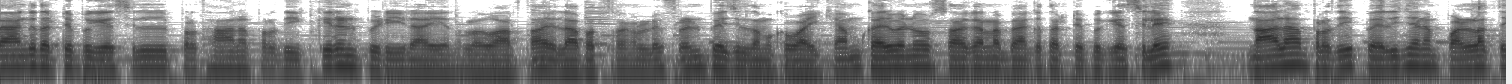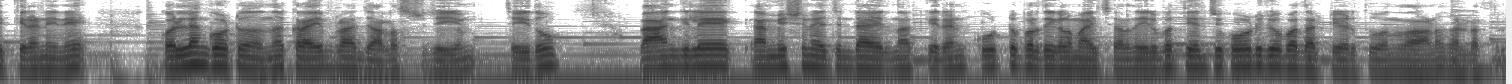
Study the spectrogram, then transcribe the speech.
ബാങ്ക് തട്ടിപ്പ് കേസിൽ പ്രധാന പ്രതി കിരൺ പിടിയിലായി എന്നുള്ള വാർത്ത എല്ലാ പത്രങ്ങളുടെയും ഫ്രണ്ട് പേജിൽ നമുക്ക് വായിക്കാം. കരുവന്നൂർ സഹകരണ ബാങ്ക് തട്ടിപ്പ് കേസിലെ നാലാം പ്രതി പെരിഞ്ഞനം പള്ളത്ത് കിരണിനെ കൊല്ലങ്കോട്ട് നിന്ന് ക്രൈംബ്രാഞ്ച് അറസ്റ്റ് ചെയ്യും ചെയ്തു. ബാങ്കിലെ കമ്മീഷൻ ഏജന്റായിരുന്ന കിരൺ കൂട്ടുപ്രതികളുമായി ചേർന്ന് ഇരുപത്തിയഞ്ച് കോടി രൂപ തട്ടിയെടുത്തു എന്നതാണ് കണ്ടെത്തൽ.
